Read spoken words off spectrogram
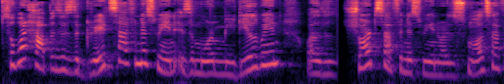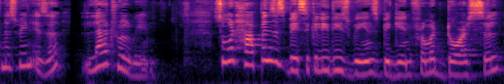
So what happens is the great saphenous vein is a more medial vein while the short saphenous vein or the small saphenous vein is a lateral vein. So what happens is basically these veins begin from a dorsal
